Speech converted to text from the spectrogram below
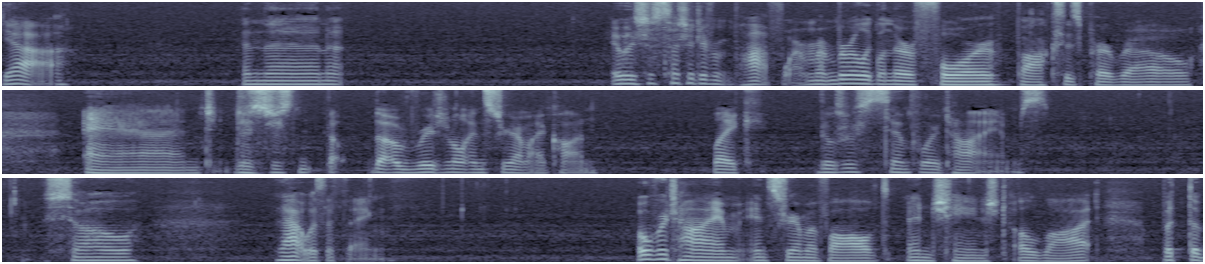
yeah. And then it was just such a different platform. Remember, like when there were four boxes per row, and there's just the, the original Instagram icon. Like those were simpler times. So that was a thing over time, Instagram evolved and changed a lot, but the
